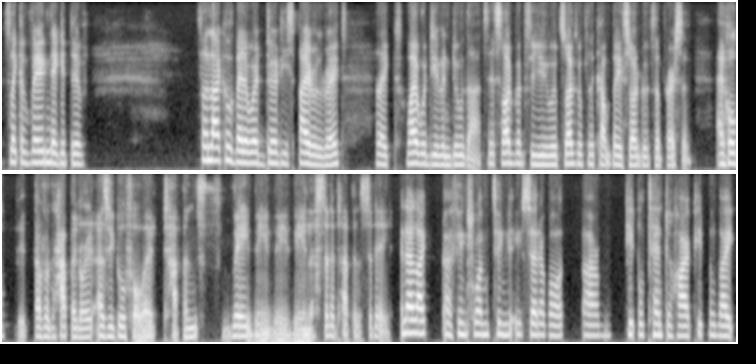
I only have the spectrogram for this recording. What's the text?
it's like a very negative, for lack of a better word, dirty spiral, right? Like, why would you even do that? It's not good for you. It's not good for the company. It's not good for the person. I hope it doesn't happen, or as we go forward, it happens way, way, way, way less than it happens today. And I like, I think one thing that you said about um, people tend to hire people like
